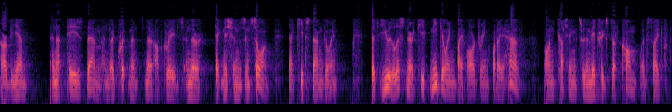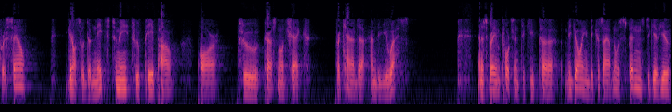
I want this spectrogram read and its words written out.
RBN, and that pays them and their equipment and their upgrades and their technicians and so on. That keeps them going. But you, the listener, keep me going by ordering what I have on cuttingthroughthematrix.com website for sale. You can also donate to me through PayPal or through personal check for Canada and the US. And it's very important to keep uh, me going because I have no spins to give you.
